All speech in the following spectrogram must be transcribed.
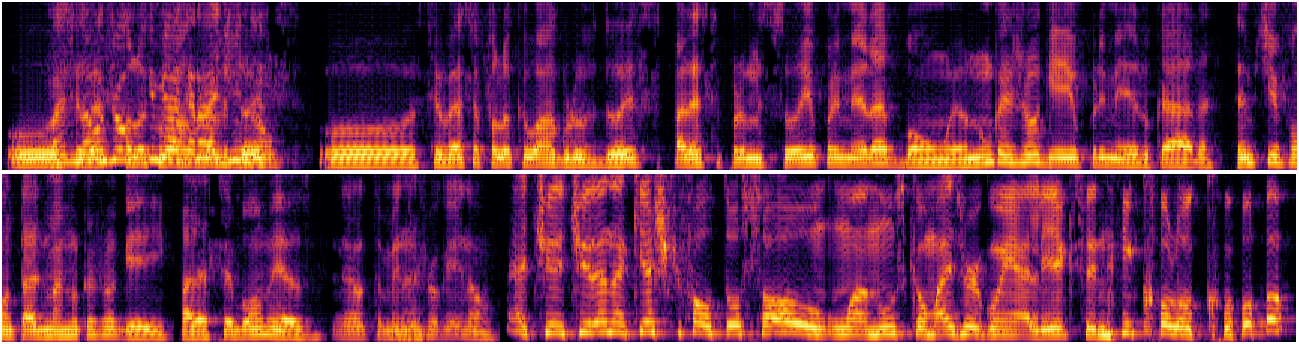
O Mas Silvestre não é um jogo falou que, que me agrade, 2, não. O Silvestre falou que o Wargroove 2 parece promissor e o primeiro é bom. Eu nunca joguei o primeiro, cara. Sempre tive vontade, mas nunca joguei. Parece ser bom mesmo. Eu também né? não joguei, não. É, tirando aqui, acho que faltou só um anúncio que o mais vergonha ali que você nem colocou.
